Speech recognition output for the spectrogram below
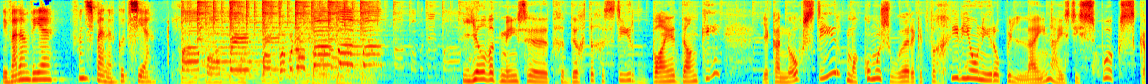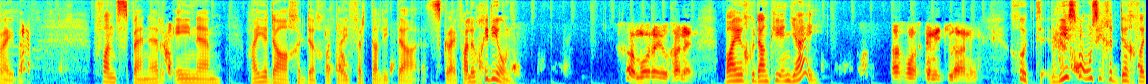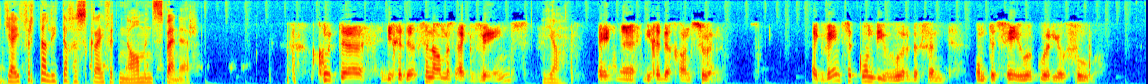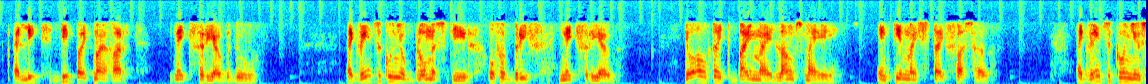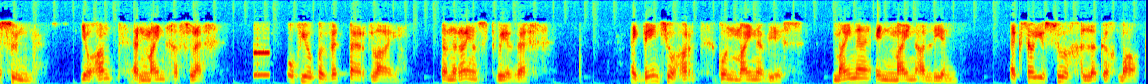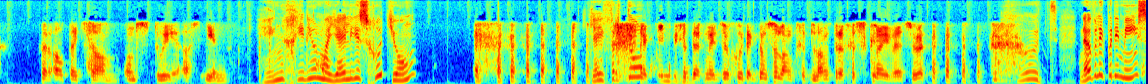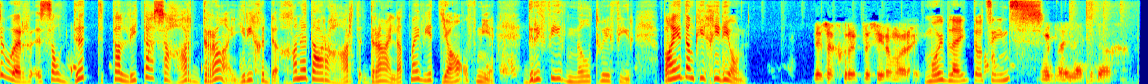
Die Willem weer van Spanner Kutsie. Heel wat mense het gedigte gestuur. Baie dankie. Jy kan nog stuur, maar kom ons hoor, ek het vir Gideon hier op die lyn. Hy's die spookskrywer van Spanner en ehm um, hy het daar gedig wat hy vir Talita skryf. Hallo Gideon. Goeiemôre, hoe gaan dit? Baie goed, dankie en jy? Ag, ons kan nie kla nie. Goed, lees vir ons die gedig wat jy vir Talita geskryf het namens Spanner. Goed, eh uh, die gedig se naam is Ek wens Ja. en eh uh, die gedig gaan so. Ek wens ek kon die woorde vind om te sê hoe ek oor jou voel. 'n Lied diep uit my hart net vir jou bedoel. Ek wens ek kon jou blomme stuur of 'n brief net vir jou. Jou altyd by my langs my hê en teen my styf vashou. Ek wens ek kon jou soen, jou hand in myn gevleg of jy op 'n wit perd laai, dan ry ons twee weg. Ek wens jou hart kon myne wees, myne en myn alleen. Ek sou jou so gelukkig maak vir altyd saam, ons twee as een. Heng Gideon, maar jy lees goed, jong. Jy vertolk Ek ken die gedig net so goed. Ek het hom so lank lank terug geskryf, so. goed. Nou wil ek by die mense hoor, sal dit Talita se hart draai, hierdie gedig? Gaan dit haar hart draai? Laat my weet ja of nee. 34024. Baie dankie Gideon. Dis 'n groot plesier om oor. Mooi bly, totsiens. Moet bly lekker dag.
